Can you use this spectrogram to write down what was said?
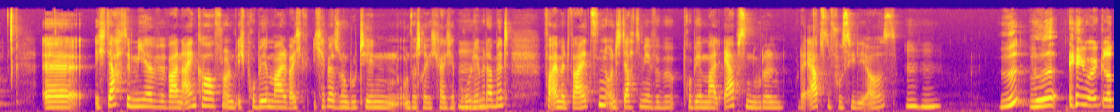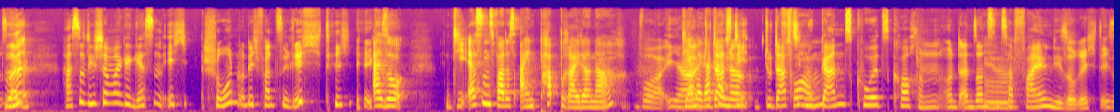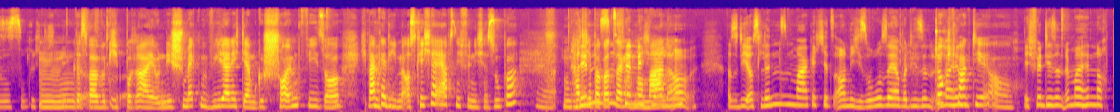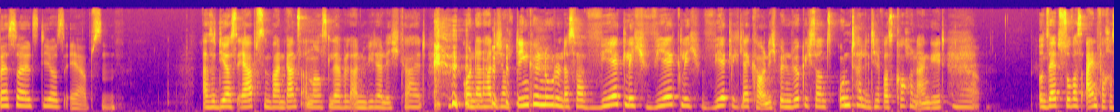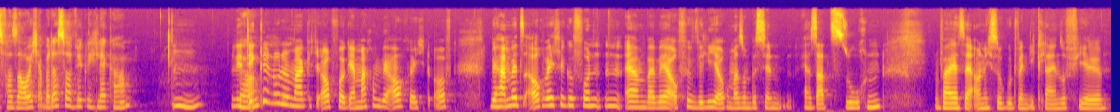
äh, ich dachte mir, wir waren einkaufen und ich probiere mal, weil ich, ich habe ja so eine Glutenunverträglichkeit, ich habe Probleme damit, vor allem mit Weizen. Und ich dachte mir, wir probieren mal Erbsennudeln oder Erbsenfusilli aus. Ich wollte gerade sagen, hast du die schon mal gegessen? Ich schon und ich fand sie richtig eklig. Also, die Essens war das ein Pappbrei danach. Boah, ja, Die haben ja gar du darfst, keine die, du darfst die Form. nur ganz kurz kochen und ansonsten Ja. zerfallen die so richtig. Das ist so richtig Mm, Das war wirklich Brei und die schmecken widerlich, die haben geschäumt wie so. Ich mag ja die aus Kichererbsen, die finde ich ja super. Und hatte ich aber Gott sei Dank ich, normale. auch, also die aus Linsen mag ich jetzt auch nicht so sehr, aber die sind Doch, ich immerhin, mag die auch. ich finde, die sind immerhin noch besser als die aus Erbsen. Also die aus Erbsen war ein ganz anderes Level an Widerlichkeit. Und dann hatte ich noch Dinkelnudeln. Das war wirklich, wirklich, wirklich lecker. Und ich bin wirklich sonst untalentiert, was Kochen angeht. Ja. Und selbst sowas Einfaches versau ich. Aber das war wirklich lecker. Die Ja. Dinkelnudeln mag ich auch voll gern, machen wir auch recht oft. Wir haben jetzt auch welche gefunden, ähm, weil wir ja auch für Willi auch immer so ein bisschen Ersatz suchen, weil es ja auch nicht so gut, wenn die Kleinen so viel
